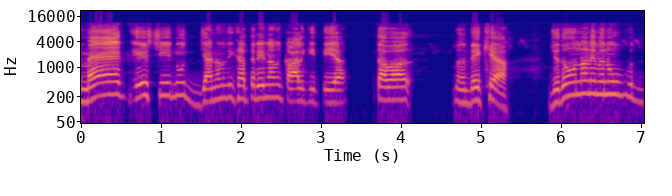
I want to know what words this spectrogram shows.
ਮੈਂ ਇਸ ਚੀਜ਼ ਨੂੰ ਜਾਣਨ ਦੀ ਖਾਤਰ ਇਹਨਾਂ ਨੂੰ ਕਾਲ ਕੀਤੀ ਆ। ਤਵਾ ਅਹ ਦੇਖਿਆ ਜਦੋਂ ਉਹਨਾਂ ਨੇ ਮੈਨੂੰ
